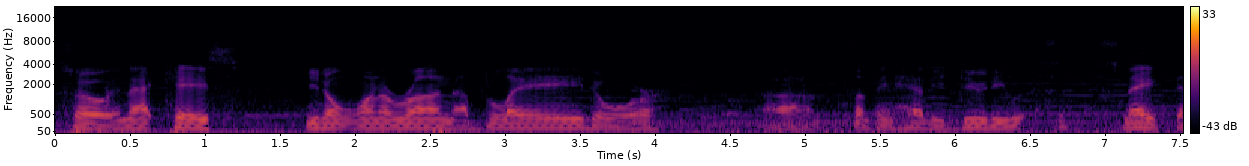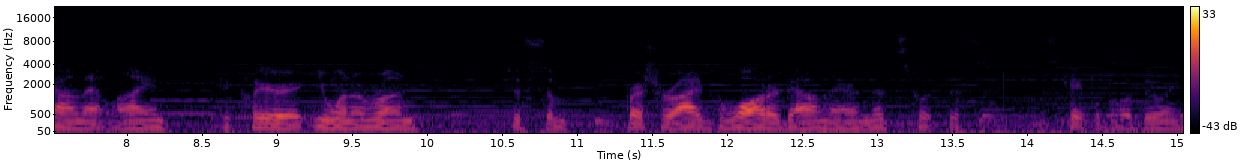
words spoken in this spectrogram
So in that case, you don't want to run a blade or um, something heavy duty snake down that line to clear it. You want to run just some pressurized water down there and that's what this is capable of doing.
